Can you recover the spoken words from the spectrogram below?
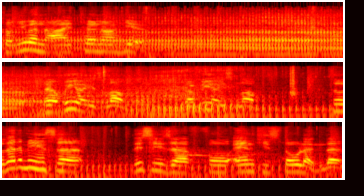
So even I turn on here, the wheel is locked. The wheel is locked. So that means uh, this is uh, for anti-stolen. Uh,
